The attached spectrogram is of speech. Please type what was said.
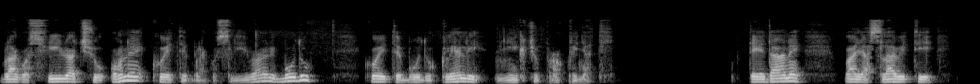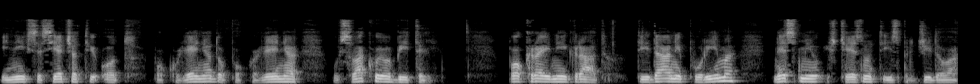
blagoslivat ću one koji te blagoslivali budu, koji te budu kleli, njih ću proklinjati. Te dane valja slaviti i njih se sjećati od pokoljenja do pokoljenja u svakoj obitelji. Pokrajini i gradu, ti dani Purima ne smiju iščeznuti ispred židova,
